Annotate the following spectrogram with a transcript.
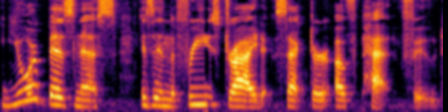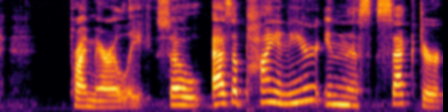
your business is in the freeze dried sector of pet food primarily. So, as a pioneer in this sector,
